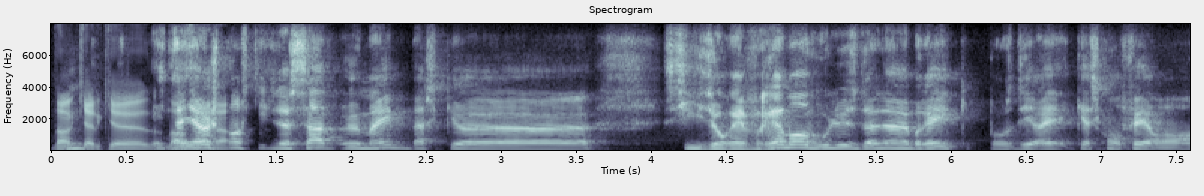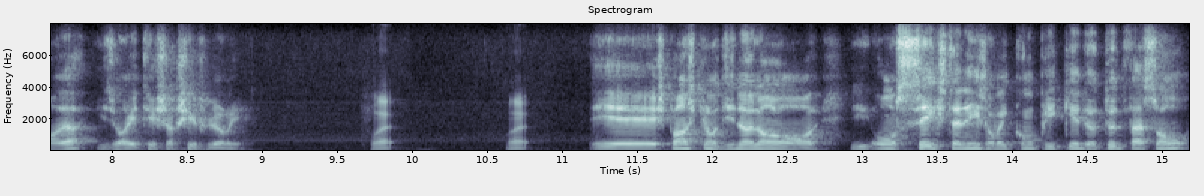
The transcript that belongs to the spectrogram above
dans quelques. D'ailleurs, je pense qu'ils le savent eux-mêmes parce que s'ils auraient vraiment voulu se donner un break pour se dire Hey, qu'est-ce qu'on fait on- là, ils auraient été chercher Fleury. Ouais. Ouais. Et je pense qu'ils ont dit non, non, on, on sait que cette année, ça va être compliqué de toute façon.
